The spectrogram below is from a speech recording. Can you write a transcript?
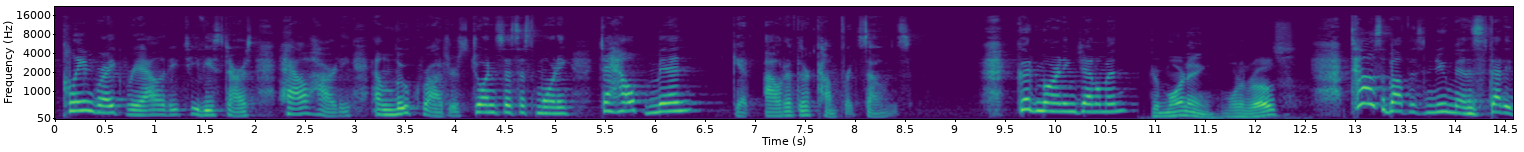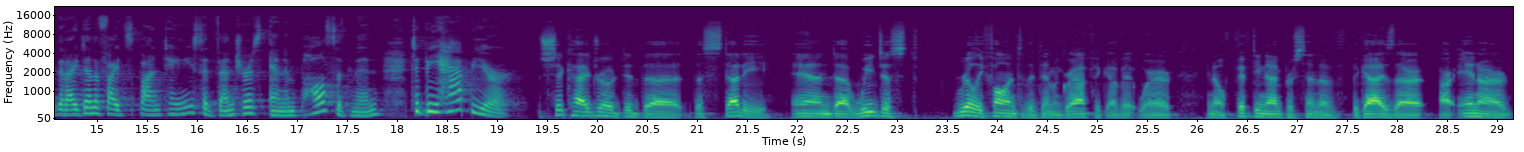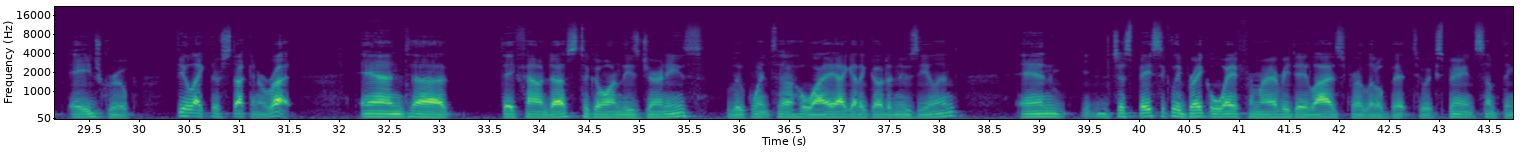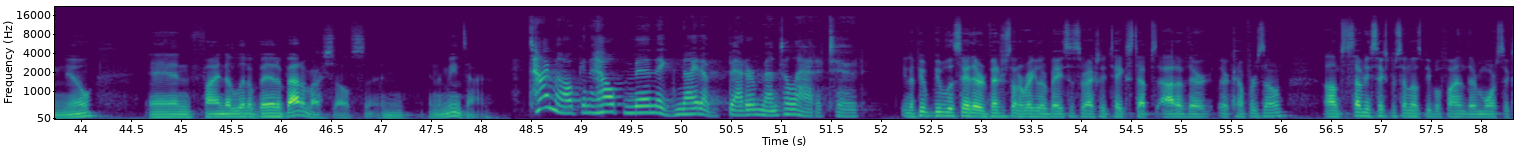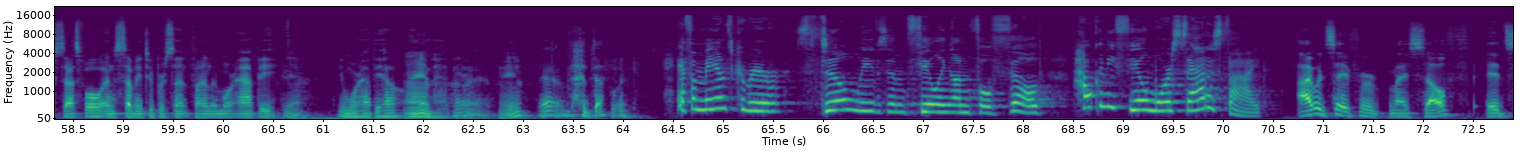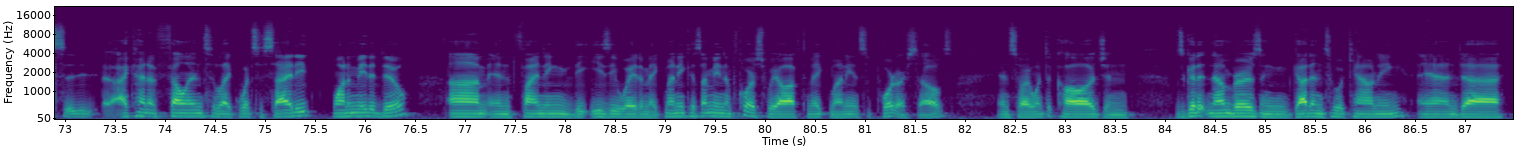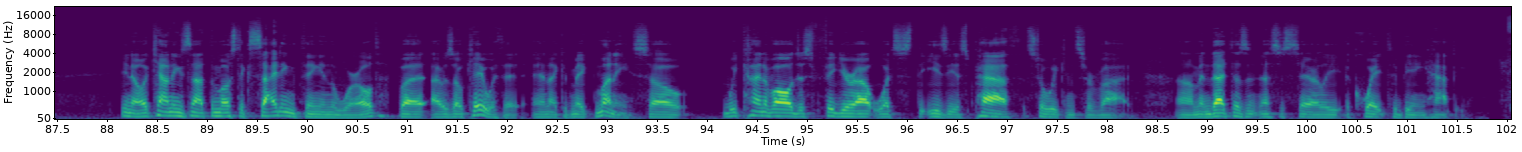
Clean Break reality TV stars Hal Hardy and Luke Rodgers join us this morning to help men get out of their comfort zones. Good morning, gentlemen. Good morning. Good morning, Rose. Tell us about this new men's study that identified spontaneous, adventurous, and impulsive men to be happier. Schick Hydro did the, the study, and uh, we just really fall into the demographic of it where you know, 59% of the guys that are, are in our age group feel like they're stuck in a rut. And uh, they found us to go on these journeys. Luke went to Hawaii, I got to go to New Zealand, and just basically break away from our everyday lives for a little bit to experience something new and find a little bit about of ourselves in, in the meantime. Time out can help men ignite a better mental attitude you know, people, people that say they're adventurous on a regular basis or actually take steps out of their, their comfort zone, 76% um, of those people find they're more successful and 72% find they're more happy. Yeah. You more happy, Hal? I am happy. You? Yeah, definitely. If a man's career still leaves him feeling unfulfilled, how can he feel more satisfied? I would say for myself, it's I kind of fell into like what society wanted me to do, um, and finding the easy way to make money. Because I mean, of course, we all have to make money and support ourselves. And so I went to college and was good at numbers and got into accounting. And, uh, you know, accounting is not the most exciting thing in the world, but I was okay with it and I could make money. So we kind of all just figure out what's the easiest path so we can survive. Um, and that doesn't necessarily equate to being happy.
